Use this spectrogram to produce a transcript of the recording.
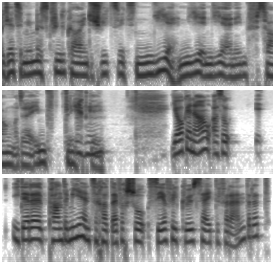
bis jetzt haben wir immer das Gefühl gehabt, in der Schweiz wird es nie, nie, nie einen Impfzwang oder eine Impfpflicht mhm. geben. Ja, genau. Also in dieser Pandemie haben sich halt einfach schon sehr viele Gewissheiten verändert.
